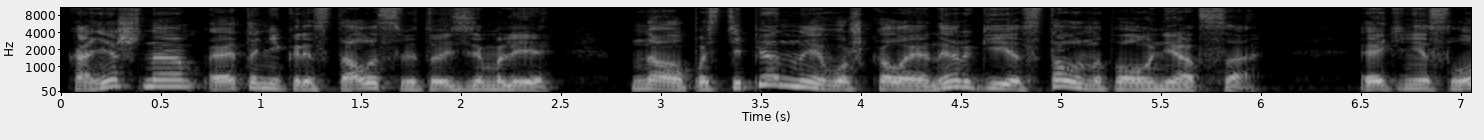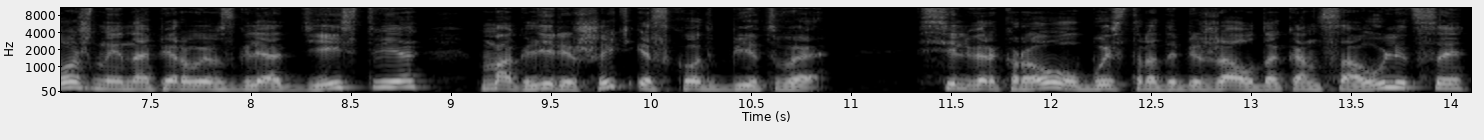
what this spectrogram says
Конечно, это не кристаллы Святой Земли, но постепенно его шкала энергии стала наполняться. Эти несложные на первый взгляд действия могли решить исход битвы. Сильвер Кроу быстро добежал до конца улицы,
